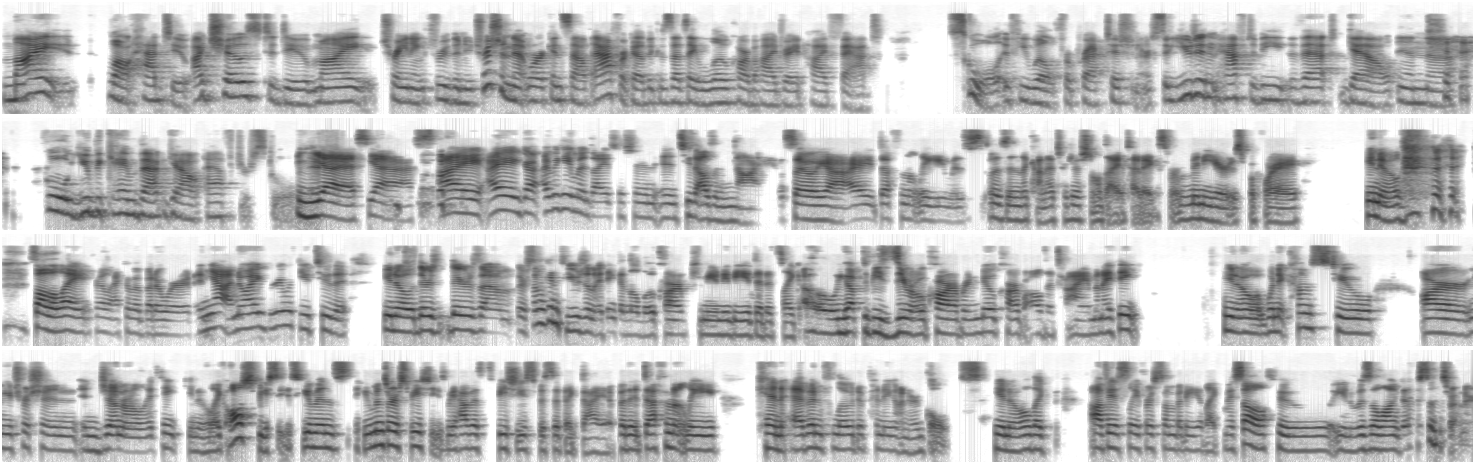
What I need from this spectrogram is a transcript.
my well, had to. I chose to do my training through the Nutrition Network in South Africa because that's a low carbohydrate, high fat school, if you will, for practitioners. So you didn't have to be that gal in uh, school. You became that gal after school. Yes, yes. I I got I became a dietitian in 2009. So yeah, I definitely was was in the kind of traditional dietetics for many years before I you know saw the light for lack of a better word. And yeah no i agree with you too that you know there's there's um there's some confusion i think in the low carb community that it's like oh you have to be zero carb or no carb all the time. And i think you know when it comes to our nutrition in general i think you know like all species humans humans are a species. We have a species specific diet but it definitely can ebb and flow depending on your goals you know like obviously for somebody like myself who you know is a long distance runner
